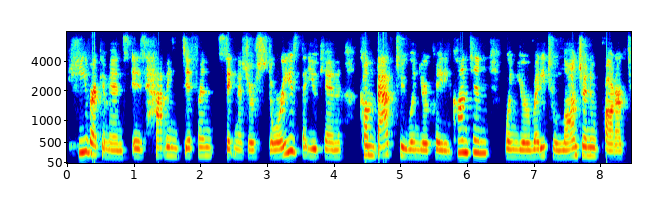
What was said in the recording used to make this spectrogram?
he recommends is having different signature stories that you can come back to when you're creating content, when you're ready to launch a new product.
